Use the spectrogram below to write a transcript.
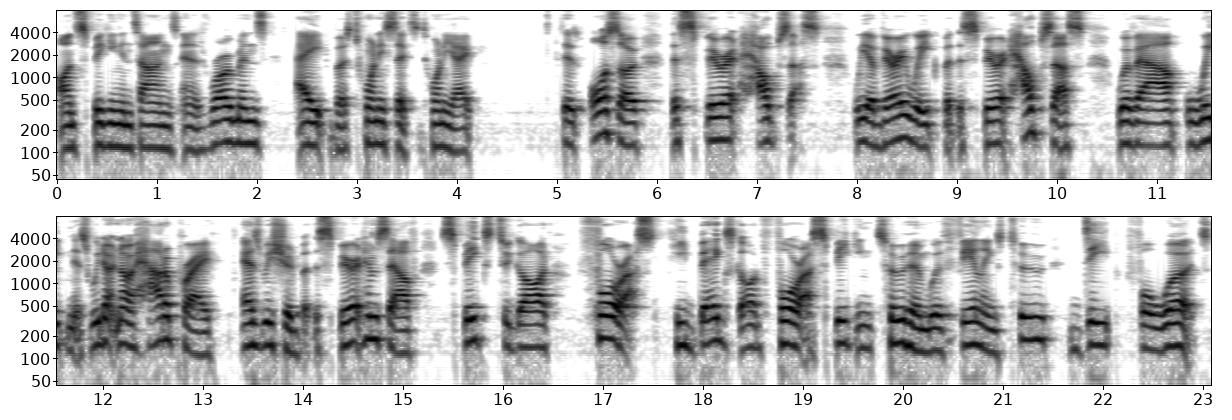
on speaking in tongues, and it's Romans 8, verse 26 to 28. It says, Also, the Spirit helps us. We are very weak, but the Spirit helps us with our weakness. We don't know how to pray as we should, but the Spirit Himself speaks to God for us. He begs God for us, speaking to Him with feelings too deep for words.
